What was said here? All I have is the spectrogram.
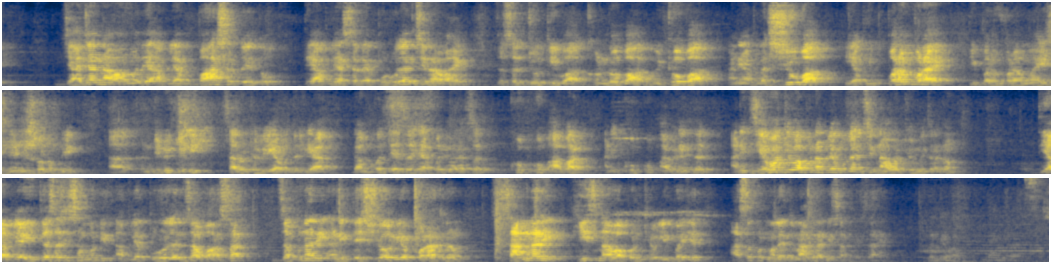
ज्या ज्या नावांमध्ये आपल्या बा शब्द येतो ते आपल्या सगळ्या पूर्वजांची नाव आहेत. जसं ज्योतिबा खंडोबा विठोबा आणि आपला शिवबा ही आपली परंपरा आहे. ही परंपरा महेशने आणि सोनमने कंटिन्यू केली. चालू ठेवली. याबद्दल या दाम्पत्याचं ह्या परिवाराचं खूप खूप आभार आणि खूप खूप अभिनंदन. आणि जेव्हा केव्हा आपण आपल्या मुलांची नावं ठेवू मित्रांनो ती आपल्या इतिहासाशी संबंधित आपल्या पूर्वजांचा वारसा जपणारी आणि ते शौर्य पराक्रम सांगणारी हीच नावं आपण ठेवली पाहिजेत. असं पण मला यातून आग्रहाने सांगायचं आहे. धन्यवाद धन्यवाद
